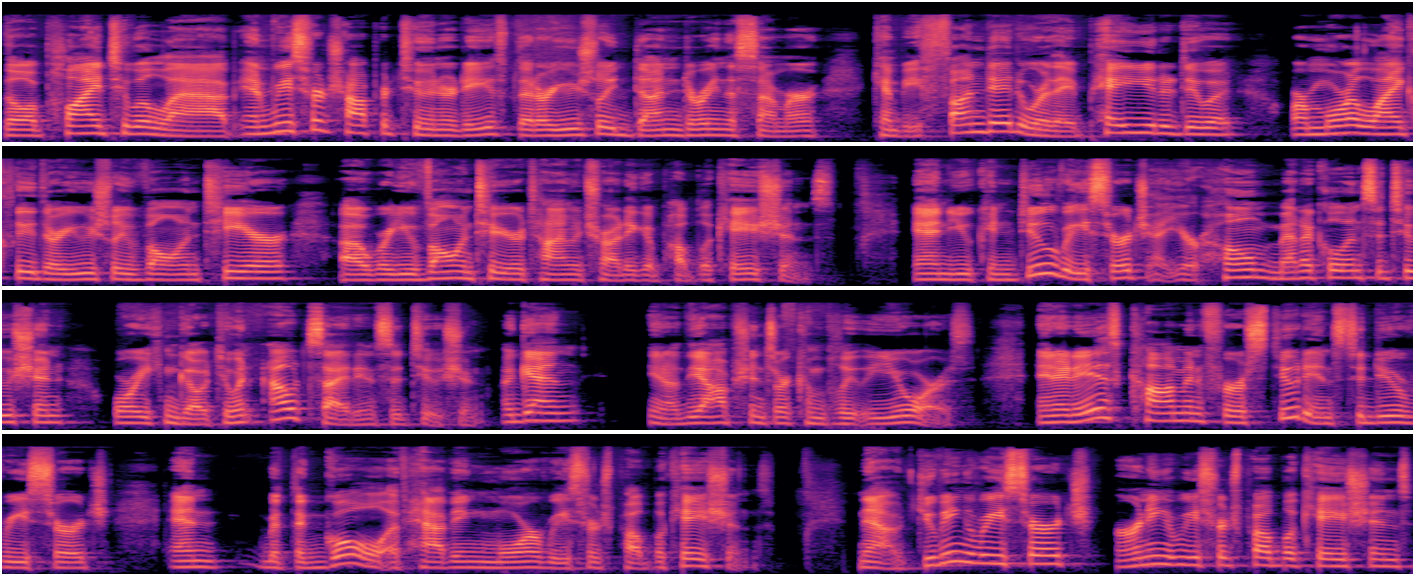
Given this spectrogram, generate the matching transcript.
They'll apply to a lab, and research opportunities that are usually done during the summer can be funded where they pay you to do it, or more likely, they're usually volunteer, uh, where you volunteer your time to try to get publications. And you can do research at your home medical institution, or you can go to an outside institution. Again, you know, the options are completely yours. And it is common for students to do research and with the goal of having more research publications. Now, doing research, earning research publications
